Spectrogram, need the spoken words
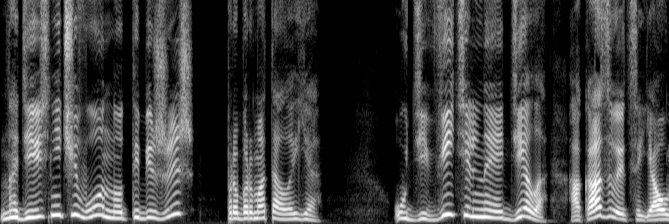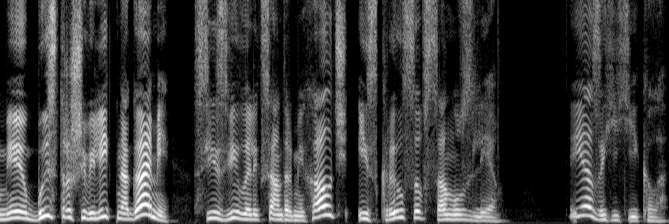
«Надеюсь, ничего, но ты бежишь?» — пробормотала я. «Удивительное дело! Оказывается, я умею быстро шевелить ногами!» — съязвил Александр Михайлович и скрылся в санузле. Я захихикала.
